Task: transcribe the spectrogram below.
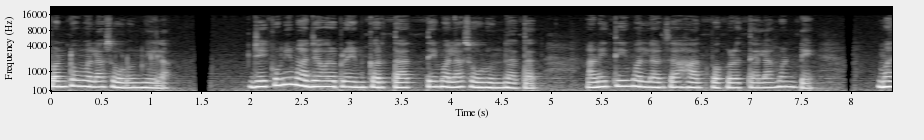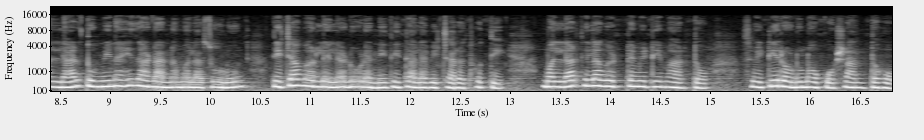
पण तो मला सोडून गेला. जे कोणी माझ्यावर प्रेम करतात ते मला सोडून जातात आणि ती मल्हारचा हात पकडत त्याला म्हणते मल्हार तुम्ही नाही जाणार ना मला सोडून? तिच्या भरलेल्या डोळ्यांनी ती त्याला विचारत होती. मल्हार तिला घट्ट मिठी मारतो. स्वीटी रडू नको शांत हो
